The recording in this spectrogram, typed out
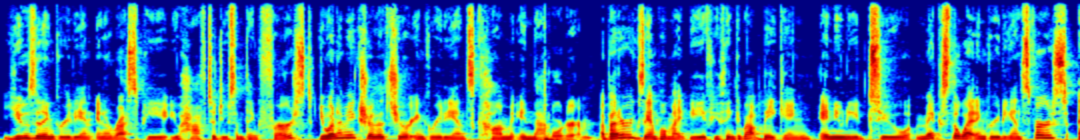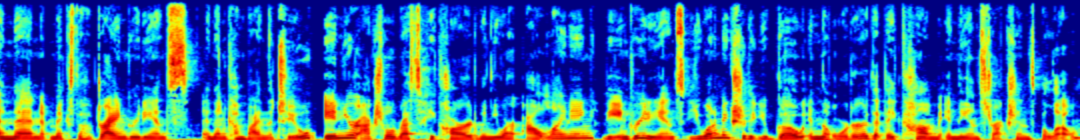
use an ingredient in a recipe, you have to do something first. You want to make sure that your ingredients come in that order. A better example might be if you think about baking and you need to mix the wet ingredients first and then mix the dry ingredients and then combine the two. In your actual recipe card, when you are outlining the ingredients, you want to make sure that you go in the order that they come in the instructions below.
